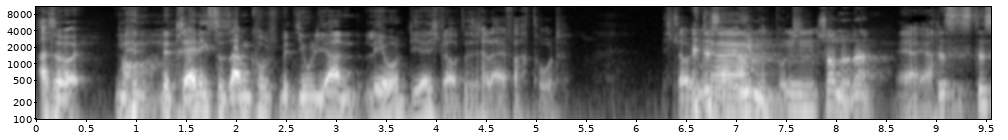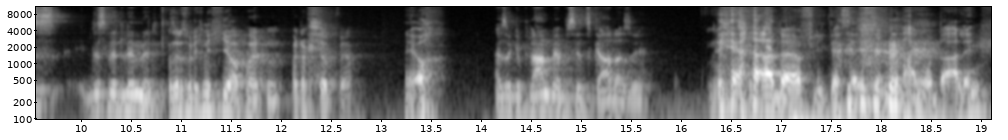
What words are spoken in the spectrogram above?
Also eine, eine Trainingszusammenkunft mit Julian, Leo und dir, ich glaube, das ist halt einfach tot. Ich glaube, ich Das Ja, ja. eben. Mhm. Schon, oder? Ja, ja. Das ist, das ist, das wird Limit. Also das würde ich nicht hier abhalten, weil da stirbt wer. ja. Also geplant wäre bis jetzt Gardasee. Ja, da fliegt der safe in den Hang runter alle.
